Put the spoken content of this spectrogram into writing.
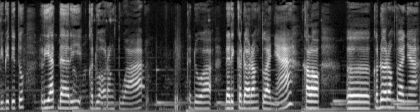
Bibit itu lihat dari kedua orang tua kedua dari kedua orang tuanya. Kalau eh, kedua orang tuanya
